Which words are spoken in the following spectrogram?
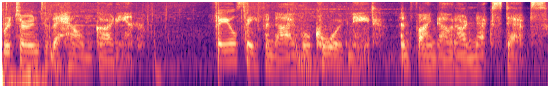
Return to the helm, Guardian. Failsafe and I will coordinate and find out our next steps.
